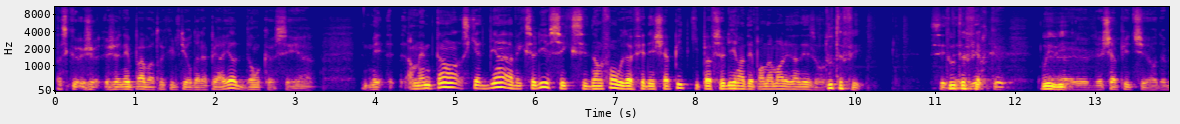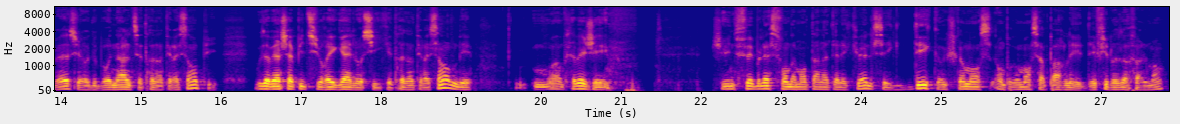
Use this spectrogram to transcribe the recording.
parce que je, n'ai pas votre culture de la période, donc. Euh, mais en même temps, ce qu'il y a de bien avec ce livre, c'est que dans le fond, vous avez fait des chapitres qui peuvent se lire indépendamment les uns des autres. Tout à fait. C'est Tout à fait. que oui, oui. Euh, le chapitre sur de sur de Bonal, c'est très intéressant. Puis vous avez un chapitre sur Hegel aussi qui est très intéressant. Mais moi, vous savez, j'ai j'ai une faiblesse fondamentale intellectuelle, c'est que dès que je commence, on commence à parler des philosophes allemands,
